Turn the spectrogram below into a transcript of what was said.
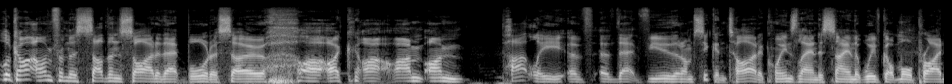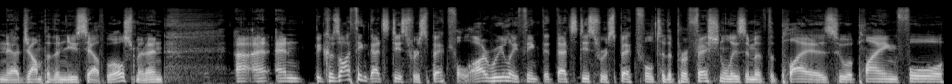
Look, I'm from the southern side of that border, so I, I, I'm, I'm partly of, of that view that I'm sick and tired of Queenslanders saying that we've got more pride in our jumper than New South Welshmen, and uh, and, and because I think that's disrespectful. I really think that that's disrespectful to the professionalism of the players who are playing for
